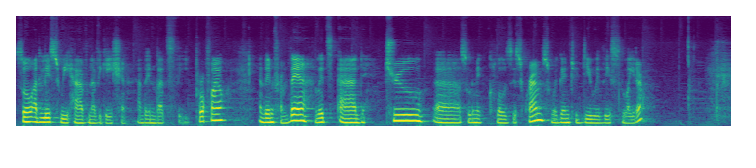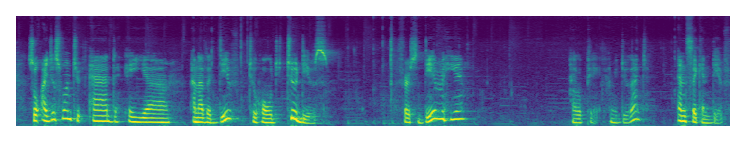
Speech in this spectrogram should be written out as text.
so at least we have navigation. And then that's the profile. And then from there let's add two uh, so let me close this crumbs we're going to deal with this later. So I just want to add a uh, another div to hold two divs. First div here. Okay let me do that. And second div.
